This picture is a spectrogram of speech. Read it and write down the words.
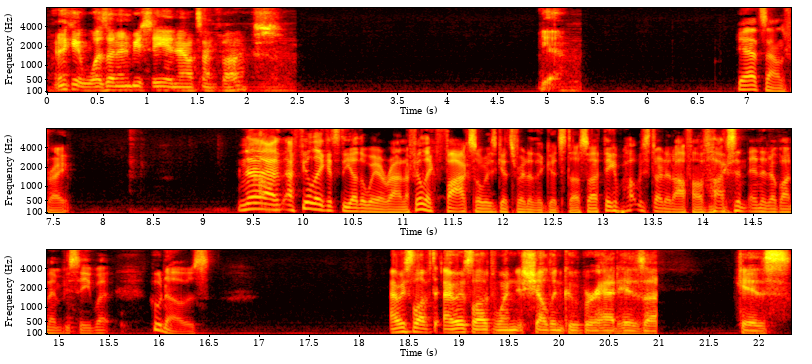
I think it was on NBC, and now it's on Fox. Yeah, Yeah, that sounds right. No, I, I feel like it's the other way around. I feel like Fox always gets rid of the good stuff, so I think it probably started off on Fox and ended up on NBC. But who knows? I always loved I always loved when Sheldon Cooper had his uh, his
